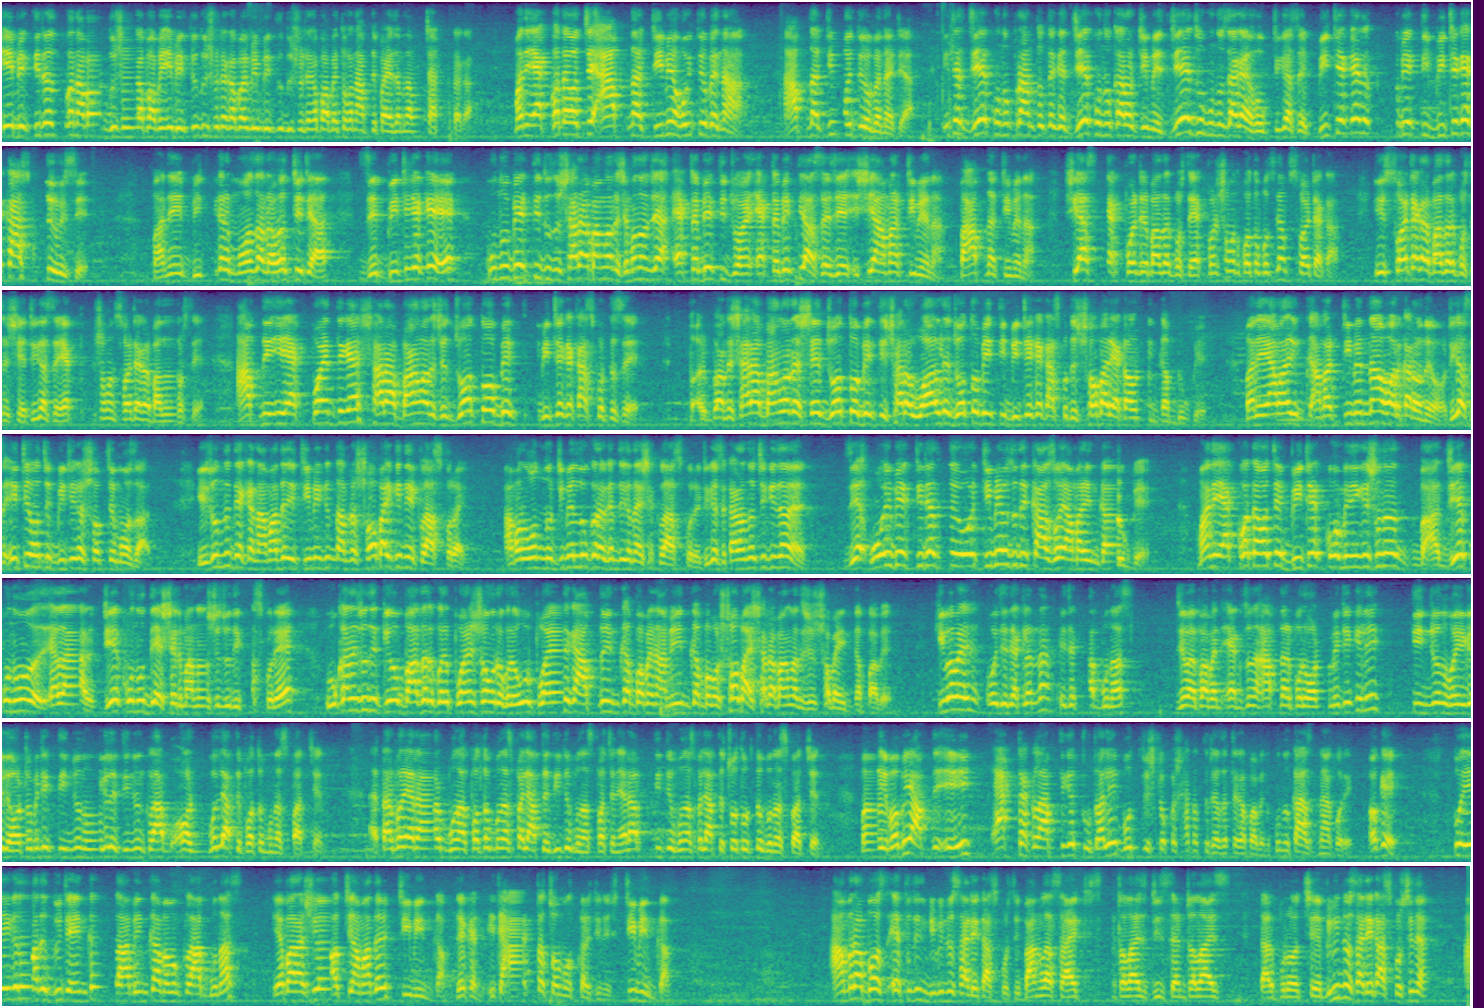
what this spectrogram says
এই ব্যক্তিটা তখন আবার দুশো টাকা পাবে এই ব্যক্তি দুশো টাকা পাবে এই ব্যক্তি দুশো টাকা পাবে, তখন আপনি পেয়ে যাবেন চারশো টাকা। মানে এক কথা হচ্ছে, আপনার টিমে হইতে হবে না। আপনার টিম হইতে হবে না এটা। এটা যে কোনো প্রান্ত থেকে যে কোনো কারও টিমে যে যে কোনো জায়গায় হোক, ঠিক আছে? বিটেকের ব্যক্তি বিটেকে কাজ করতে হয়েছে মানে বিটেকের মজাটা হচ্ছে এটা যে বিটেকে কোনো ব্যক্তি যদি সারা বাংলাদেশে মানে যে একটা ব্যক্তি join- একটা ব্যক্তি আছে যে সে আমার টিমে না বা আপনার টিমে না, সে আজ এক পয়েন্টের বাজার করছে, এক পয়েন্ট সমান কত বলছিলাম? ছয় টাকা। এই ছয় টাকার বাজার করছে সে, ঠিক আছে? এক সমান ছয় টাকার বাজার করছে। আপনি এই এক পয়েন্ট থেকে সারা বাংলাদেশে যত ব্যক্তি বিটেকে কাজ করতেছে মানে সারা বাংলাদেশে যত ব্যক্তি, সারা ওয়ার্ল্ডে যত ব্যক্তি বিটেকে কাজ করতে সবার অ্যাকাউন্ট ইনকাম ঢুকবে মানে আমার আমার টিমের না হওয়ার কারণেও, ঠিক আছে? এটা হচ্ছে বিটেকের সবচেয়ে মজার। এই জন্য দেখেন, আমাদের এই টিমে কিন্তু আমরা সবাইকে নিয়ে ক্লাস করাই। আমার অন্য টিমের লোকেরা এখান থেকে এসে ক্লাস করে, ঠিক আছে? কারণ হচ্ছে কি জানেন? যে ওই ব্যক্তিটা ওই টিমেও যদি কাজ হয়, আমার ইনকাম ঢুকবে। মানে এক কথা হচ্ছে বিটেক কমিউনিকেশন যে কোনো এলাকার, যে কোনো দেশের মানুষ যদি কাজ করে ওখানে যদি কেউ বাজার করে পয়েন্ট সংগ্রহ করে ওই পয়েন্ট থেকে আপনি ইনকাম পাবেন, আমি ইনকাম পাবো, সবাই, সারা বাংলাদেশের সবাই ইনকাম পাবে। কীভাবে? ওই যে দেখলেন না? এই যে বোনাস যেভাবে পাবেন একজন আপনার পরে অটোমেটিক্যালি তিনজন হয়ে গেলে অটোমেটিক তিনজন হয়ে গেলে তিনজন ক্লাব বললে আপনি প্রথম বোনাস পাচ্ছেন। তারপরে এরা বোনাস প্রথম বোনাস পাইলে আপনি দ্বিতীয় বোনাস পাচ্ছেন। এরা তৃতীয় বোনাস পাইলে আপনি চতুর্থ বোনাস পাচ্ছেন। মানে এভাবে আপনি এই একটা ক্লাব থেকে টোটালি বত্রিশ লক্ষ সাতাত্তর হাজার টাকা পাবেন, কোনো কাজ না করে। ওকে তো এই এইগুলো আমাদের দুইটা ইনকাম ক্লাব ইনকাম এবং ক্লাব বোনাস এবার আসি হচ্ছে আমাদের টিম ইনকাম দেখেন, এটা আরেকটা চমৎকার জিনিস টিম ইনকাম আমরা বস এতদিন বিভিন্ন সাইডে কাজ করছি, বাংলা সাইড সেন্ট্রালাইজ ডিসেন্ট্রালাইজ তারপর হচ্ছে বিভিন্ন সাইডে কাজ করছি না।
